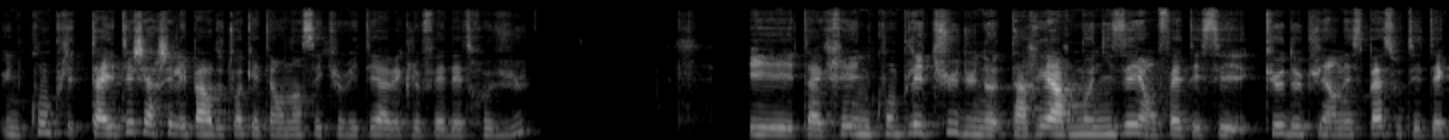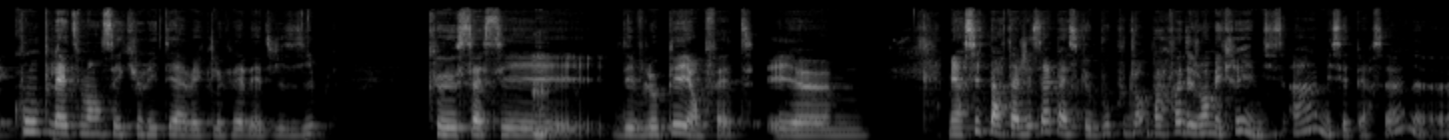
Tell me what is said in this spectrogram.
une Tu as été chercher les parts de toi qui étaient en insécurité avec le fait d'être vu. Et tu as créé une complétude, une... tu as réharmonisé en fait. Et c'est que depuis un espace où tu étais complètement en sécurité avec le fait d'être visible que ça s'est mmh. développé en fait. Et euh, merci de partager ça parce que beaucoup de gens, parfois des gens m'écrivent et me disent Ah, mais cette personne, euh,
